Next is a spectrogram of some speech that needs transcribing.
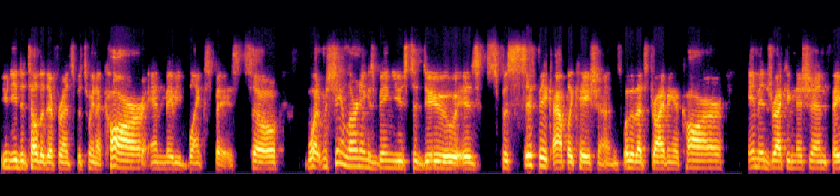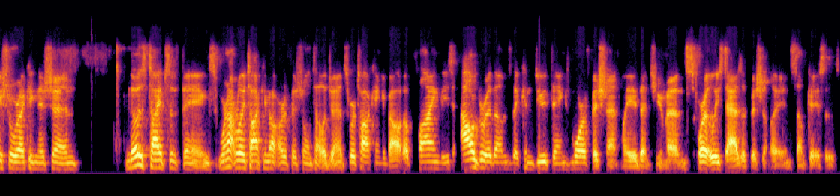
you need to tell the difference between a car and maybe blank space. So what machine learning is being used to do is specific applications, whether that's driving a car, image recognition, facial recognition, those types of things. We're not really talking about artificial intelligence. We're talking about applying these algorithms that can do things more efficiently than humans, or at least as efficiently in some cases.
